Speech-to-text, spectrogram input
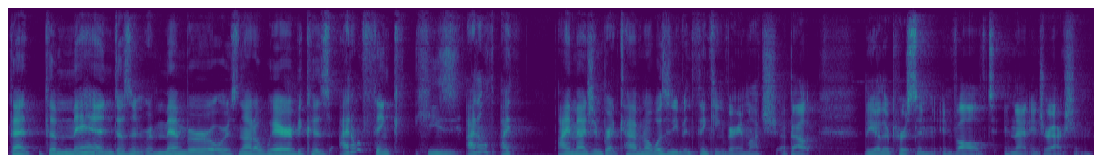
that the man doesn't remember or is not aware because I don't think he's I don't I I imagine Brett Kavanaugh wasn't even thinking very much about the other person involved in that interaction.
